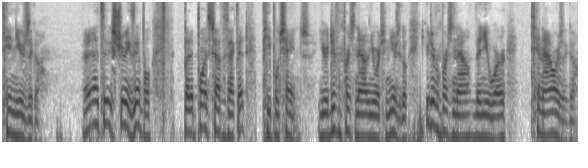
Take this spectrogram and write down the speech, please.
ten years ago? That's an extreme example, but it points to the fact that people change. You're a different person now than you were 10 years ago. You're a different person now than you were 10 hours ago.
